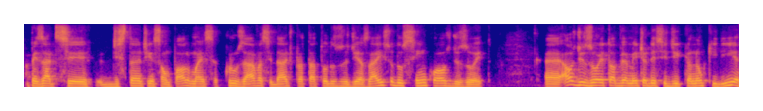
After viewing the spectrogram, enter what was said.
apesar de ser distante em São Paulo, mas cruzava a cidade para estar todos os dias lá, isso dos 5 aos 18. É, aos 18, obviamente, eu decidi que eu não queria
